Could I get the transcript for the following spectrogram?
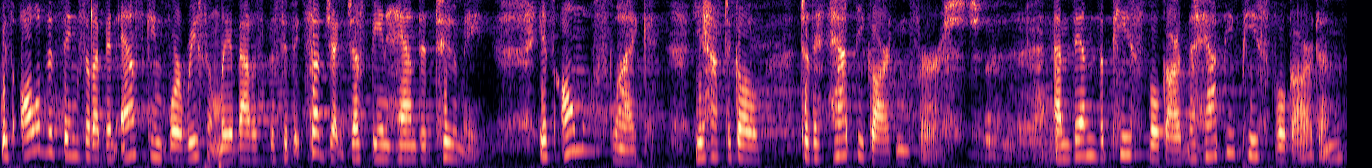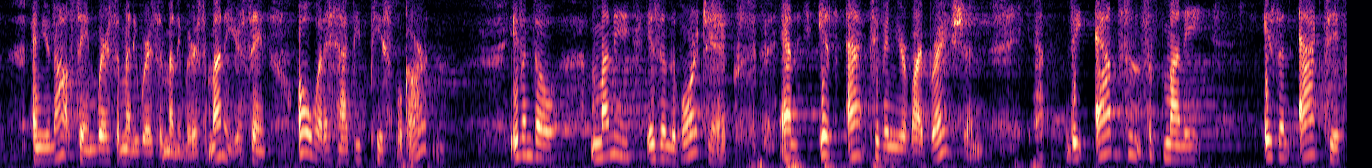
with all of the things that I've been asking for recently about a specific subject just being handed to me. It's almost like you have to go to the happy garden first, and then the peaceful garden, the happy, peaceful garden. And you're not saying, Where's the money? Where's the money? Where's the money? You're saying, Oh, what a happy, peaceful garden. Even though money is in the vortex and it's active in your vibration, the absence of money isn't active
